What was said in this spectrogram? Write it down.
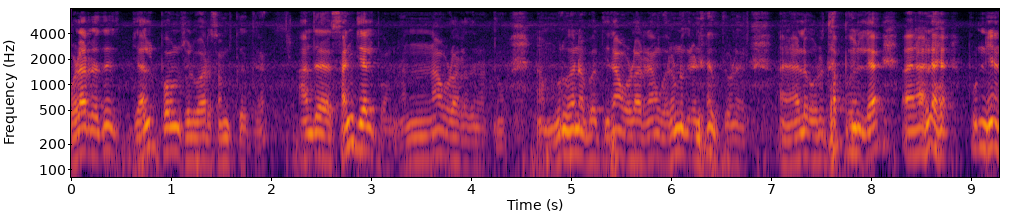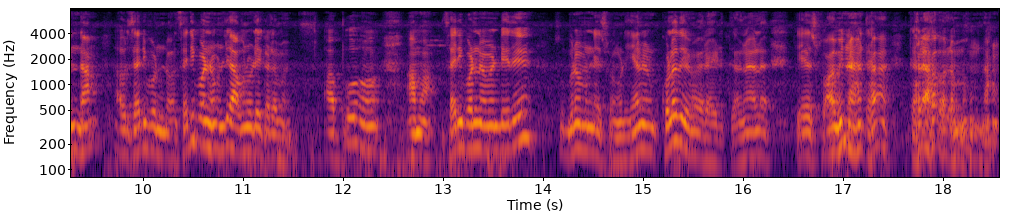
உளறது ஜல்பம்னு சொல்லுவார் சம்ஸ்கிருதத்தில். அந்த சஞ்சல்பம் நன்னா உளறதுன்னு அர்த்தம். நான் முருகனை பற்றி தான் உளறேன் வருணுக்கு ரெண்டு அதனால் ஒரு தப்பும் இல்லை. அதனால் புண்ணியந்தான் அவர் சரி பண்ணுவோம் சரி பண்ண வேண்டியது அவனுடைய கடமை. அப்போது ஆமாம் சரி பண்ண வேண்டியது சுப்பிரமணிய சுவாமி ஏன்னா குலதெய்வம் வேறு ஆயிடுது அதனால் ஏ சுவாமிநாதா கலாவலம்பம் தான்.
